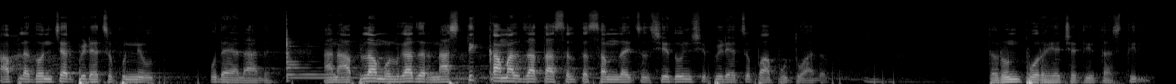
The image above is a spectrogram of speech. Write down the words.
आपल्या दोन चार पिढ्याचं पुण्य उदयाला आलं. आणि आपला मुलगा जर नास्तिक कामाला जात असेल तर समजायचं शे दोनशे पिढ्याचं पाप उतू आलं. तरुण पोरं ह्याच्यात येत असतील.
